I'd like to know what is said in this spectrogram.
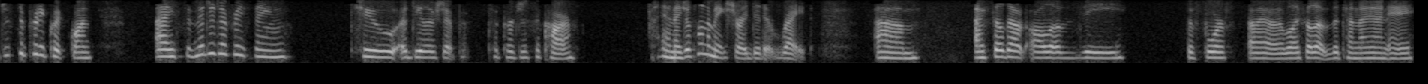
just a pretty quick one. I submitted everything to a dealership to purchase a car, and I just want to make sure I did it right. Um, I filled out all of the the four. Uh, well, I filled out the 1099A,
